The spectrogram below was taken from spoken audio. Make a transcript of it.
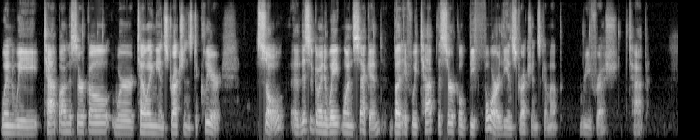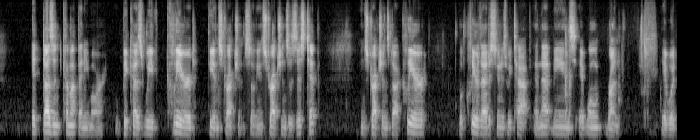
When we tap on the circle, we're telling the instructions to clear. So uh, this is going to wait one second, but if we tap the circle before the instructions come up, refresh, tap, it doesn't come up anymore because we've cleared the instructions. So the instructions is this tip, instructions.clear, we'll clear that as soon as we tap, and that means it won't run. It would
